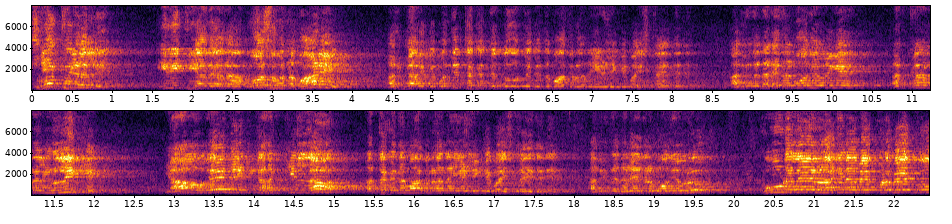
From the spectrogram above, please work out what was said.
ಕ್ಷೇತ್ರಗಳಲ್ಲಿ ಈ ರೀತಿಯಾದ ಮೋಸವನ್ನು ಮಾಡಿ ಅಧಿಕಾರಕ್ಕೆ ಬಂದಿರತಕ್ಕಂಥದ್ದು ಅಂತಕ್ಕಂಥ ಮಾತುಗಳನ್ನು ಹೇಳಲಿಕ್ಕೆ ಬಯಸ್ತಾ ಇದ್ದೇನೆ. ಅದರಿಂದ ನರೇಂದ್ರ ಮೋದಿ ಅವರಿಗೆ ಅಧಿಕಾರದಲ್ಲಿ ಇರಲಿಕ್ಕೆ ಯಾವುದೇ ನೈತಿಕ ಹಕ್ಕಿಲ್ಲ ಅಂತಕ್ಕಂಥ ಮಾತುಗಳನ್ನು ಹೇಳಲಿಕ್ಕೆ ಬಯಸ್ತಾ ಇದ್ದೇನೆ. ಅದರಿಂದ ನರೇಂದ್ರ ಮೋದಿ ಅವರು ಕೂಡಲೇ ರಾಜೀನಾಮೆ ಕೊಡಬೇಕು.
